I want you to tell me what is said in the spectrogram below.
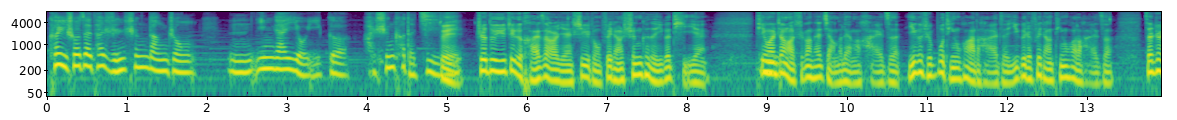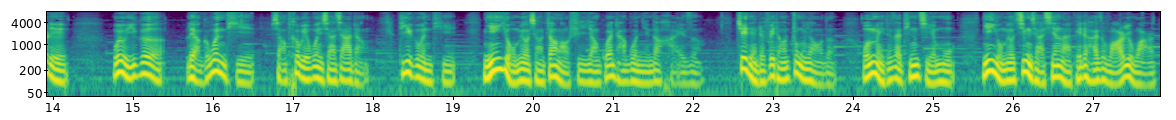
可以说在他人生当中，嗯，应该有一个很深刻的记忆。对，这对于这个孩子而言是一种非常深刻的一个体验。听完嗯张老师刚才讲的两个孩子，一个是不听话的孩子，一个是非常听话的孩子，在这里，我有一个两个问题想特别问一下家长。第一个问题，您有没有像张老师一样观察过您的孩子？这点是非常重要的。我们每天在听节目，您有没有静下心来陪着孩子玩一玩？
